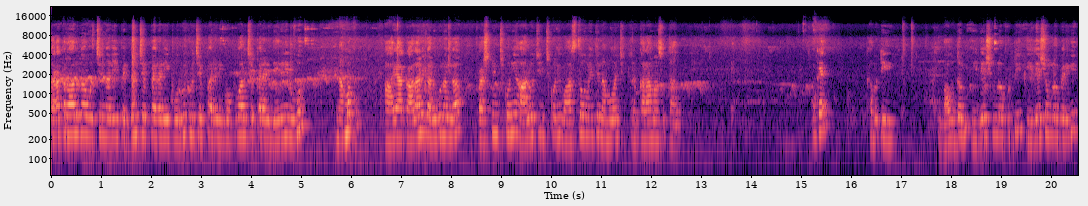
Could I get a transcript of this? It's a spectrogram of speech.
తరతరాలుగా వచ్చిందని పెద్దలు చెప్పారని పూర్వీకులు చెప్పారని గొప్పవాళ్ళు చెప్పారని దేనిని నువ్వు నమ్మకు. ఆయా కాలానికి అనుగుణంగా ప్రశ్నించుకొని ఆలోచించుకొని వాస్తవమైతే నమ్మమని చెప్తారు కలామా సుత్తాలు ఓకే? కాబట్టి బౌద్ధం ఈ దేశంలో పుట్టి ఈ దేశంలో పెరిగి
